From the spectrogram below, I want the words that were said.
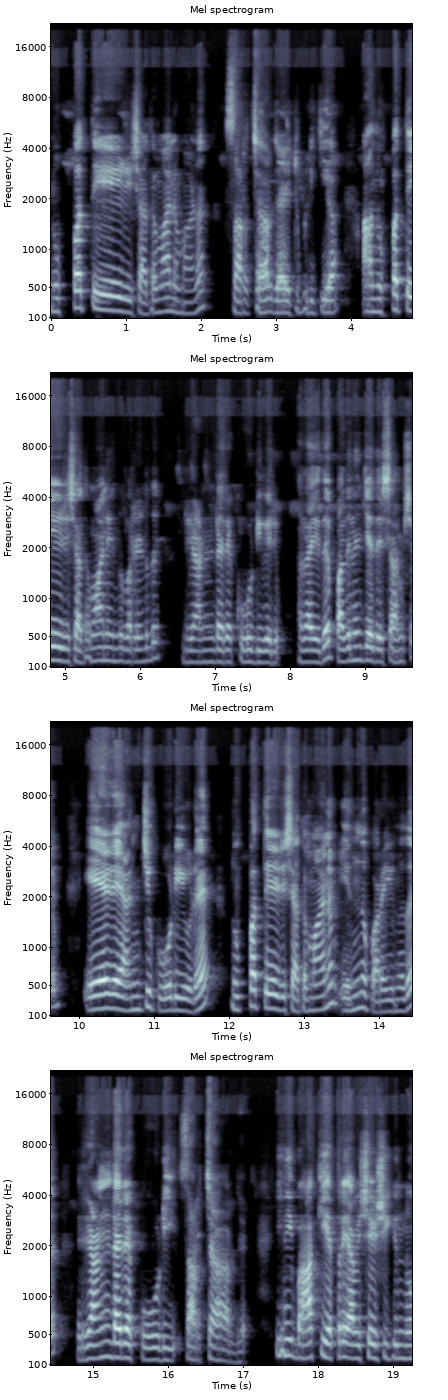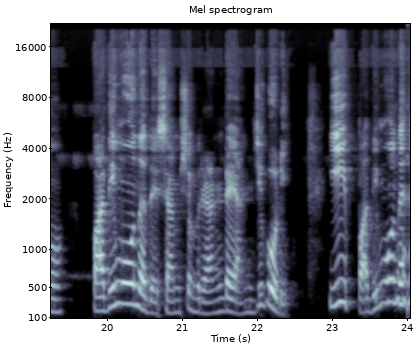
മുപ്പത്തേഴ് ശതമാനമാണ് സർചാർജായിട്ട് പിടിക്കുക. ആ മുപ്പത്തേഴ് ശതമാനം എന്ന് പറയുന്നത് രണ്ടര കോടി വരും. അതായത് പതിനഞ്ച് ദശാംശം ഏഴ് അഞ്ച് കോടിയുടെ മുപ്പത്തേഴ് ശതമാനം എന്ന് പറയുന്നത് രണ്ടര കോടി സർചാർജ്. ഇനി ബാക്കി എത്ര അവശേഷിക്കുന്നു? പതിമൂന്ന് ദശാംശം രണ്ട് അഞ്ച് കോടി. ഈ പതിമൂന്ന്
